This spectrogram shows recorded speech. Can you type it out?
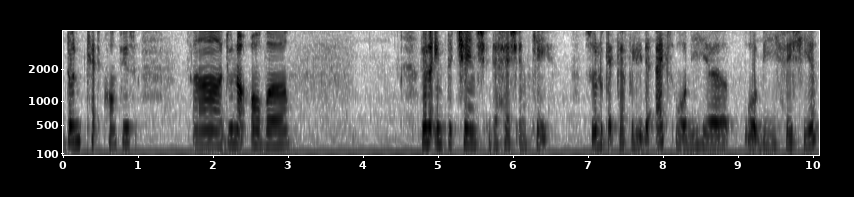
don't get confused. Uh, do not over do not interchange the h and k. So look at carefully the x will be here will be h here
